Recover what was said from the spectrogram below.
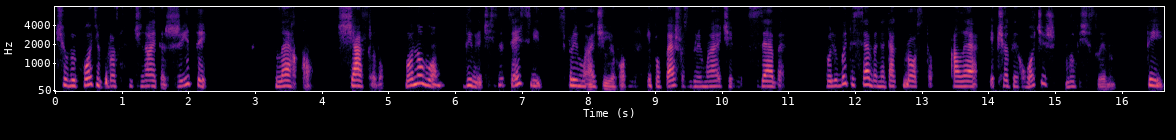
що ви потім просто починаєте жити легко, щасливо, по-новому, дивлячись на цей світ сприймаючи його, і, по-перше, сприймаючи себе. Полюбити себе не так просто, але якщо ти хочеш бути щасливим, ти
